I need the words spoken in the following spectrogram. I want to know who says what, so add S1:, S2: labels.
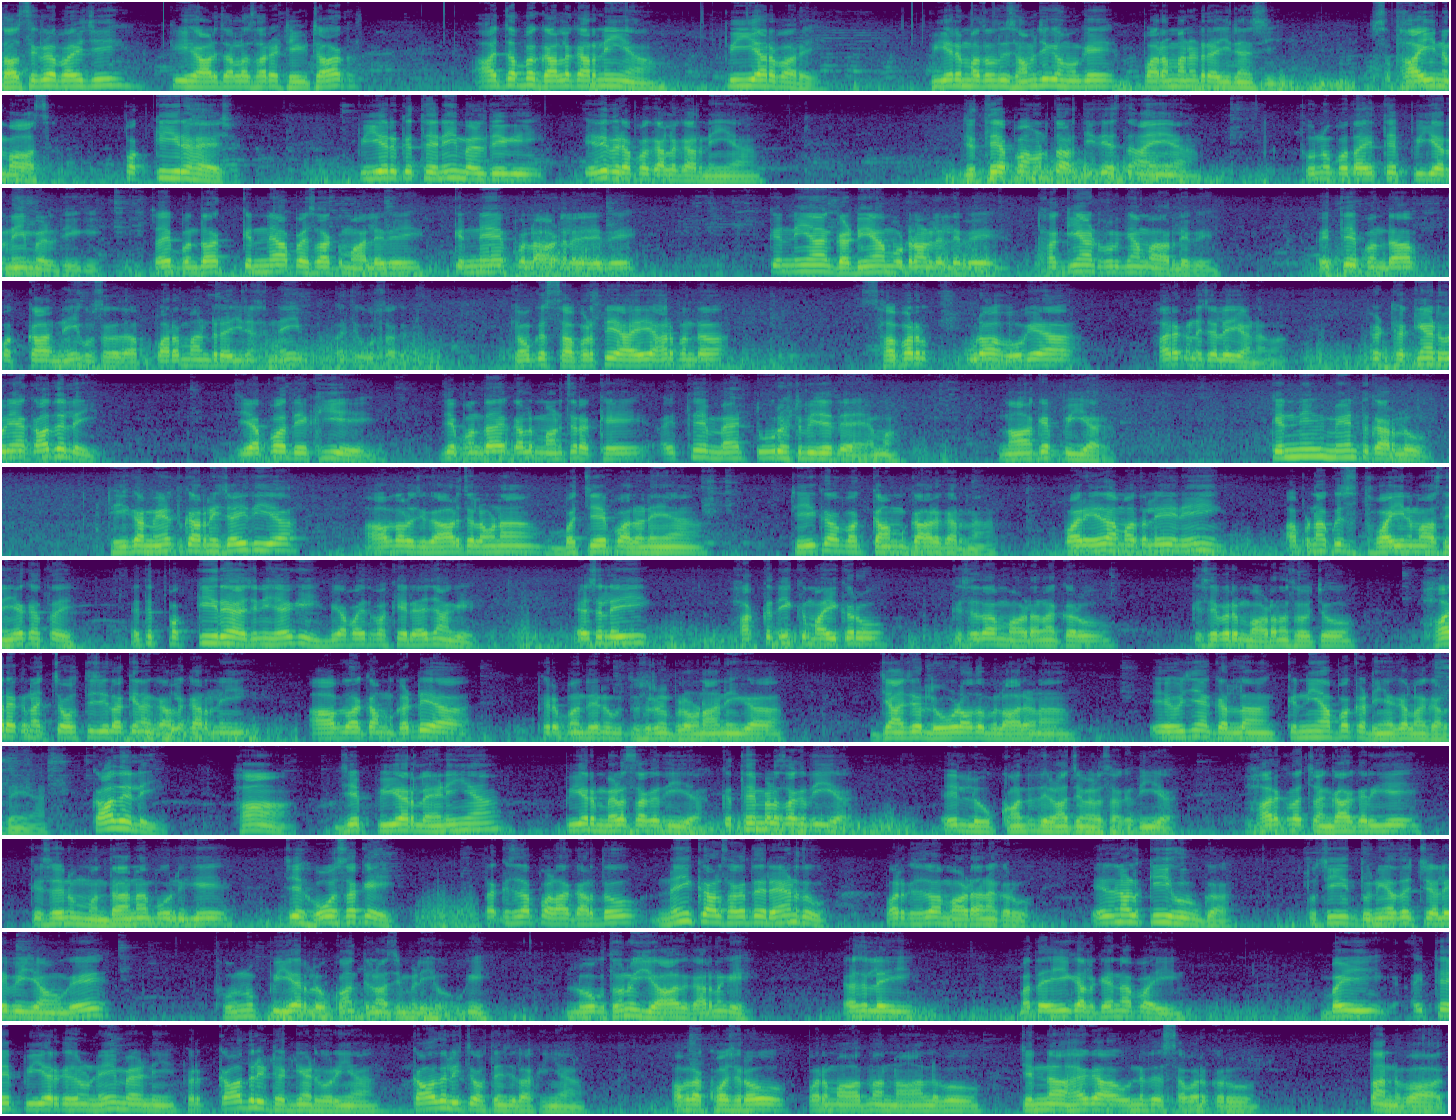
S1: ਸਤਿ ਸ਼੍ਰੀ ਅਕਾਲ ਬਾਈ ਜੀ, ਕੀ ਹਾਲ ਚਾਲ ਆ ਸਾਰੇ ਠੀਕ ਠਾਕ? ਅੱਜ ਆਪਾਂ ਗੱਲ ਕਰਨੀ ਆ ਪੀਆਰ ਬਾਰੇ। ਪੀਆਰ ਮਤਲਬ ਤੁਸੀਂ ਸਮਝ ਗਏ ਹੋਗੇ ਪਰਮਨੈਂਟ ਰੈਜ਼ੀਡੈਂਸੀ ਸਥਾਈ ਨਿਵਾਸ, ਪੱਕੀ ਰਹਿائش ਪੀਆਰ ਕਿੱਥੇ ਨਹੀਂ ਮਿਲਦੀ ਮਿਲਦੀਗੀ, ਇਹਦੇ ਬਾਰੇ ਆਪਾਂ ਗੱਲ ਕਰਨੀ ਆ। ਜਿੱਥੇ ਆਪਾਂ ਹੁਣ ਧਰਤੀ ਦੇ ਆਏ ਆ, ਤੁਹਾਨੂੰ ਪਤਾ ਇੱਥੇ ਪੀਆਰ ਨਹੀਂ ਮਿਲਦੀ ਮਿਲਦੀਗੀ। ਚਾਹੇ ਬੰਦਾ ਕਿੰਨਾ ਪੈਸਾ ਕਮਾ ਲਵੇ, ਕਿੰਨੇ ਪਲਾਟ ਲੈ ਲਵੇ, ਕਿੰਨੀਆਂ ਗੱਡੀਆਂ ਮੋਟਰਾਂ ਲੈ ਲਵੇ, ਠੱਗੀਆਂ ਠੁਰਗੀਆਂ ਮਾਰ ਲਵੇ ਇੱਥੇ ਬੰਦਾ ਪੱਕਾ ਨਹੀਂ ਹੋ ਸਕਦਾ, ਪਰਮਨੈਂਟ ਰੈਜ਼ੀਡੈਂਸ ਨਹੀਂ ਇੱਥੇ ਹੋ ਸਕਦਾ। ਕਿਉਂਕਿ ਸਫ਼ਰ ਤੇ ਆਏ ਹਰ ਬੰਦਾ, ਸਫ਼ਰ ਪੂਰਾ ਹੋ ਗਿਆ, ਹਰ ਇੱਕ ਨੇ ਚਲੇ ਜਾਣਾ ਵਾ। ਫਿਰ ਠੱਗੀਆਂ ਠੋਰੀਆਂ ਕਾਹਦੇ ਲਈ? ਜੇ ਆਪਾਂ ਦੇਖੀਏ, ਜੇ ਬੰਦਾ ਇਹ ਗੱਲ ਮਨ 'ਚ ਰੱਖੇ, ਇੱਥੇ ਮੈਂ ਟੂਰਿਸਟ ਵੀਜ਼ੇ ਤੇ ਆਇਆ ਵਾਂ, ਨਾ ਕਿ ਪੀਆਰ ਕਿੰਨੀ ਵੀ ਮਿਹਨਤ ਕਰ ਲਓ। ਠੀਕ ਆ, ਮਿਹਨਤ ਕਰਨੀ ਚਾਹੀਦੀ ਆ, ਆਪਦਾ ਰੋਜ਼ਗਾਰ ਚਲਾਉਣਾ, ਬੱਚੇ ਪਾਲਣੇ ਆ, ਠੀਕ ਆ ਵਾ ਕੰਮਕਾਰ ਕਰਨਾ। ਪਰ ਇਹਦਾ ਮਤਲਬ ਇਹ ਨਹੀਂ ਆਪਣਾ ਕੋਈ ਸਥਵਾਈ ਨਿਵਾਸ ਨਹੀਂ ਹੈ ਕਹਤਾ ਇੱਥੇ ਪੱਕੀ ਰਹਿਜ ਨਹੀਂ ਹੈਗੀ ਵੀ ਆਪਾਂ ਇੱਥੇ ਪੱਕੇ ਰਹਿ ਜਾਾਂਗੇ। ਇਸ ਲਈ ਹੱਕ ਦੀ ਕਮਾਈ ਕਰੋ, ਕਿਸੇ ਦਾ ਮਾੜਾ ਨਾ ਕਰੋ, ਕਿਸੇ ਪਰ ਮਾੜਾ ਨਾ ਸੋਚੋ। ਹਰ ਇੱਕ ਨਾਲ ਚੌਥੀ ਜਿਹੇ ਕੇ ਨਾਲ ਗੱਲ ਕਰਨੀ, ਆਪ ਦਾ ਕੰਮ ਕੱਢਿਆ, ਫਿਰ ਬੰਦੇ ਨੂੰ ਦੂਸਰੇ ਨੂੰ ਬੁਲਾਉਣਾ ਨਹੀਂਗਾ ਜਾਂ ਜੇ ਲੋੜ ਆ ਉਹ ਬੁਲਾ ਲੈਣਾ। ਇਹੋ ਜਿਹੀਆਂ ਗੱਲਾਂ, ਕਿੰਨੀਆਂ ਆਪਾਂ ਘਟੀਆਂ ਗੱਲਾਂ ਕਰਦੇ ਆਂ ਕਾਦੇ ਲਈ? ਹਾਂ, ਜੇ ਪੀਅਰ ਲੈਣੀ ਆ, ਪੀਅਰ ਮਿਲ ਸਕਦੀ ਆ। ਕਿੱਥੇ ਮਿਲ ਸਕਦੀ ਆ? ਇਹ ਲੋਕਾਂ ਦੇ ਦਿਲਾਂ 'ਚ ਮਿਲ ਸਕਦੀ ਆ। ਹਰ ਇੱਕ ਦਾ ਚੰਗਾ ਕਰੀਏ ਕਿਸੇ ਨੂੰ ਮੰਦਾ ਨਾ ਬੋਲੀਏ। ਜੇ ਹੋ ਸਕੇ ਤਾਂ ਕਿਸੇ ਦਾ ਭਲਾ ਕਰ ਦਿਓ, ਨਹੀਂ ਕਰ ਸਕਦੇ ਰਹਿਣ ਦਿਓ, ਪਰ ਕਿਸੇ ਦਾ ਮਾੜਾ ਨਾ ਕਰੋ। ਇਹਦੇ ਨਾਲ ਕੀ ਹੋਊਗਾ? ਤੁਸੀਂ ਦੁਨੀਆ ਤੇ ਚਲੇ ਵੀ ਜਾਓਗੇ, ਤੁਹਾਨੂੰ ਪੀਅਰ ਲੋਕਾਂ ਦਿਲਾਂ 'ਚ ਮਿਲੀ ਹੋਊਗੀ। ਲੋਕ ਤੁਹਾਨੂੰ ਯਾਦ ਕਰਨਗੇ। ਇਸ ਲਈ ਮੈਂ ਤਾਂ ਇਹੀ ਗੱਲ ਕਹਿਣਾ ਭਾਈ, ਬਈ ਇੱਥੇ ਪੀਅਰ ਕਿਸੇ ਨੂੰ ਨਹੀਂ ਮਿਲਣੀ, ਫਿਰ ਕਾਹਦੇ ਲਈ ਠੱਗੀਆਂ ਠੋਰੀਆਂ, ਕਾਹਦੇ ਲਈ ਚੌਥੀਆਂ ਚਲਾਕੀਆਂ? ਆਪਦਾ ਖੁਸ਼ ਰਹੋ, ਪਰਮਾਤਮਾ ਨਾਮ ਲਵੋ, ਜਿੰਨਾ ਹੈਗਾ ਉਹਨੇ ਤੇ ਸਬਰ ਕਰੋ। ਧੰਨਵਾਦ।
